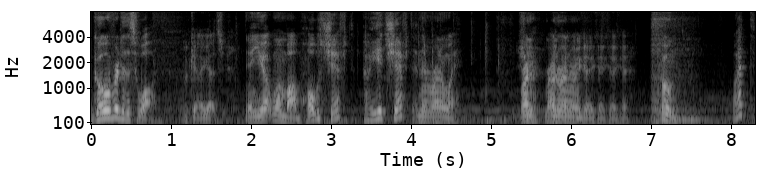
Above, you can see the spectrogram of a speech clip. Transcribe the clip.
Go over to this wall. Okay, I got you. Now you got one bomb. Hold shift. Oh, hit shift and then run away. Run, Sure? run, okay, run, run. Okay, okay, okay, okay. Boom. What?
